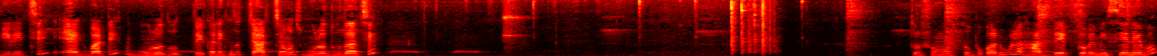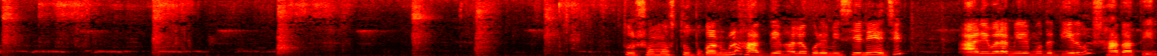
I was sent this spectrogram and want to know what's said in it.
দিয়ে দিচ্ছি এক বাটি গুঁড়ো দুধ। তো এখানে কিন্তু চার চামচ গুঁড়ো দুধ আছে। তো সমস্ত উপকরণগুলো হাত দিয়ে একটু আমি মিশিয়ে নেব। তো সমস্ত উপকরণগুলো হাত দিয়ে ভালো করে মিশিয়ে নিয়েছি। আর এবার আমি এর মধ্যে দিয়ে দেবো সাদা তেল।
